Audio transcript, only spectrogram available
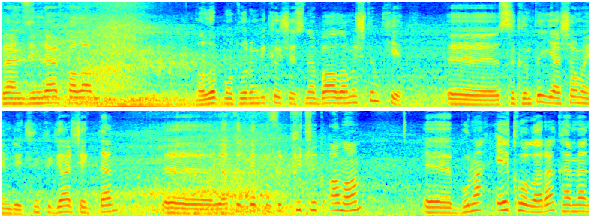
benzinler falan alıp motorun bir köşesine bağlamıştım ki e, sıkıntı yaşamayın diye. Çünkü gerçekten e, yakıt deposu küçük ama e, buna ek olarak hemen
